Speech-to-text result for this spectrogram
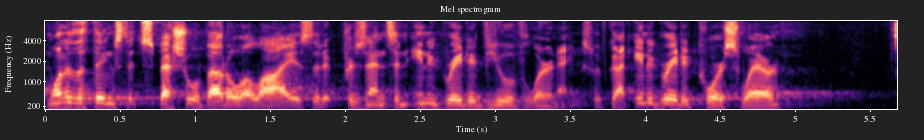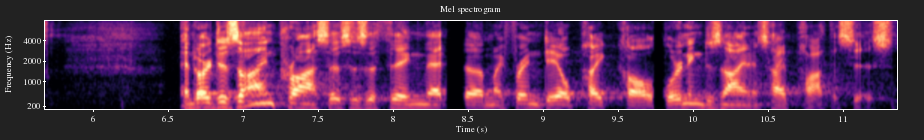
one of the things that's special about OLI is that it presents an integrated view of learning. So we've got integrated courseware, And our design process is a thing that uh, my friend Dale Pike called learning design as hypothesis.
